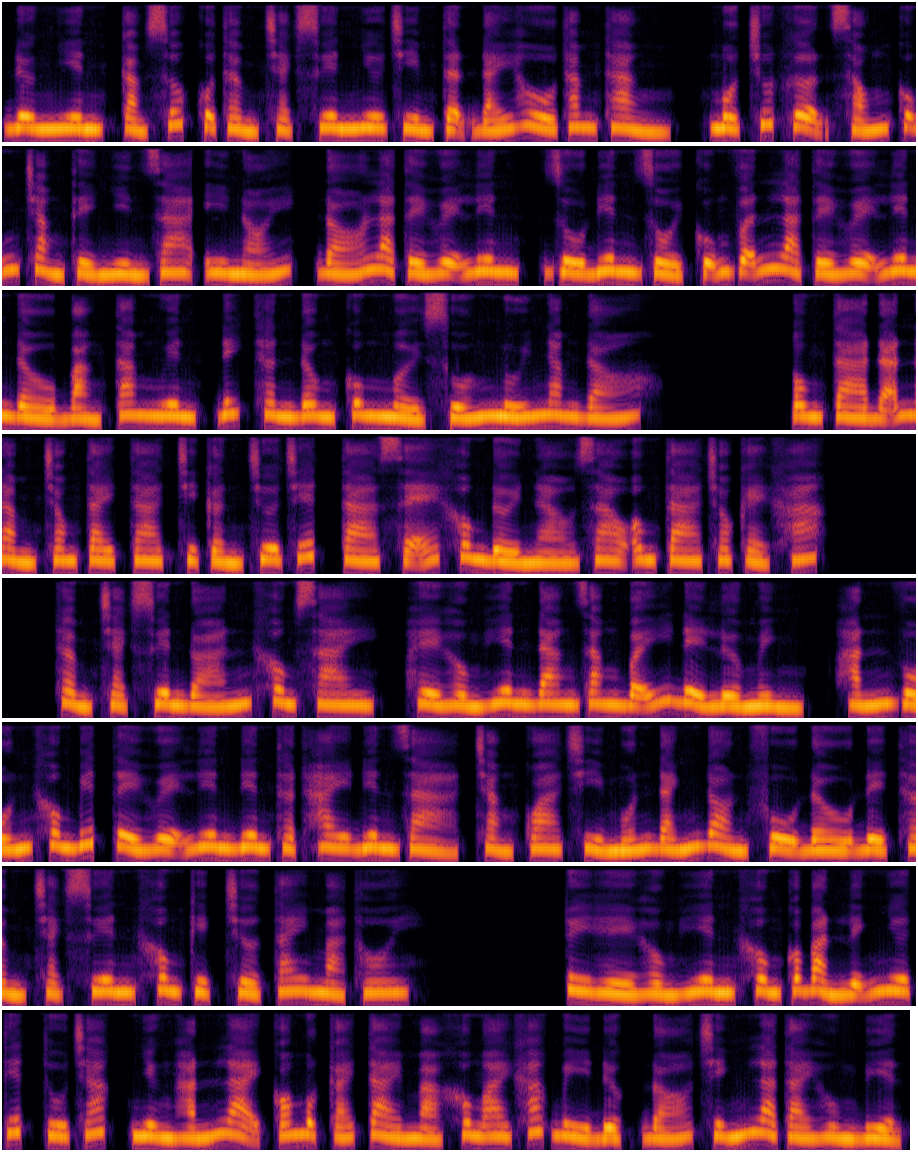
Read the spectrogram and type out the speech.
Đương nhiên, cảm xúc của thẩm trạch xuyên như chìm tận đáy hồ thăm thẳng, một chút gợn sóng cũng chẳng thể nhìn ra y nói, đó là tề Huệ Liên, dù điên rồi cũng vẫn là tề Huệ Liên đầu bảng tam nguyên, đích thân đông cung mời xuống núi năm đó. Ông ta đã nằm trong tay ta chỉ cần chưa chết ta sẽ không đời nào giao ông ta cho kẻ khác. Thẩm trạch xuyên đoán không sai, Hề Hồng Hiên đang răng bẫy để lừa mình, hắn vốn không biết tề Huệ Liên điên thật hay điên giả, chẳng qua chỉ muốn đánh đòn phủ đầu để thẩm trạch xuyên không kịp trở tay mà thôi. Tuy Hề Hồng Hiên không có bản lĩnh như Tiết Tu chắc nhưng hắn lại có một cái tài mà không ai khác bì được đó chính là tài hùng biển.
